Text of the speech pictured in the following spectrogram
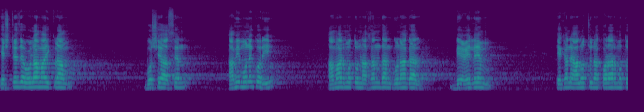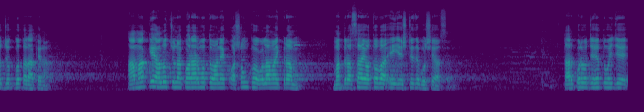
স্টেজে ওলামা ইকরাম বসে আছেন। আমি মনে করি, আমার মতো নাখানদান গুনাগার বেএলেম এখানে আলোচনা করার মতো যোগ্যতা রাখে না। আমাকে আলোচনা করার মতো অনেক অসংখ্য ওলামা ইকরাম মাদ্রাসায় অথবা এই স্টেজে বসে আছেন। তারপরেও যেহেতু ওই যে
